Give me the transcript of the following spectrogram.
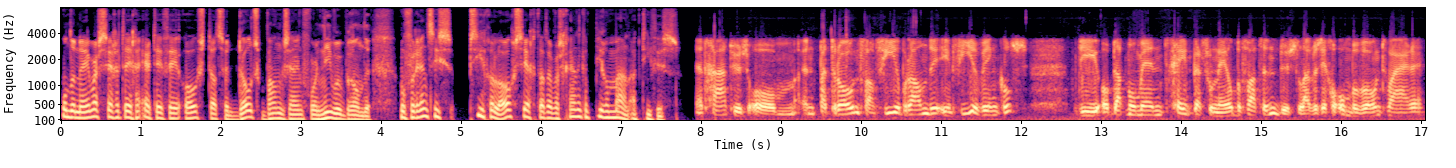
Ondernemers zeggen tegen RTV Oost dat ze doodsbang zijn voor nieuwe branden. Een forensisch psycholoog zegt dat er waarschijnlijk een pyromaan actief is. Het gaat dus om een patroon van vier branden in vier winkels die op dat moment geen personeel bevatten, dus laten we zeggen onbewoond waren,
